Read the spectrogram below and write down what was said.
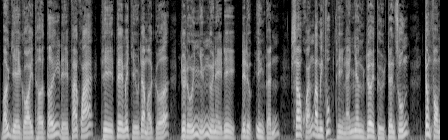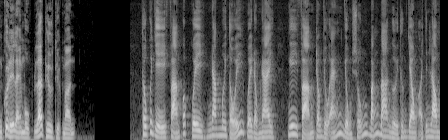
bảo vệ gọi thợ tới để phá khóa, thì T mới chịu ra mở cửa, rồi đuổi những người này đi để được yên tĩnh. Sau khoảng 30 phút thì nạn nhân rơi từ trên xuống. Trong phòng có để lại một lá thư tuyệt mệnh. Thưa quý vị, Phạm Quốc Quy, 50 tuổi, quê Đồng Nai, nghi phạm trong vụ án dùng súng bắn ba người thương vong ở Vĩnh Long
